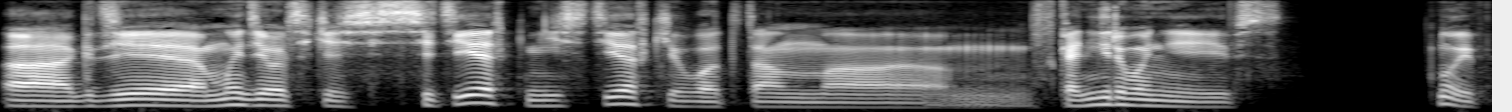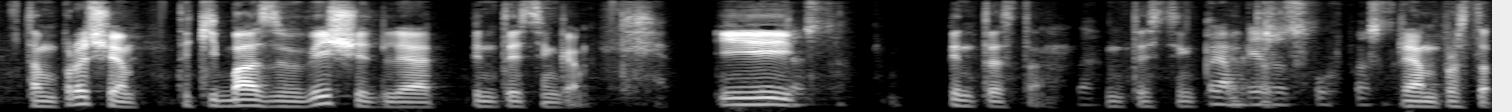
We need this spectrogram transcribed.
э, где мы делаем всякие сетевки, не сетевки, вот там м, сканирование и ну и там прочее, такие базовые вещи для пинтестинга. И Просто пинтеста. Да. Пинтестинг. Прям режет слух просто. Прям просто...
